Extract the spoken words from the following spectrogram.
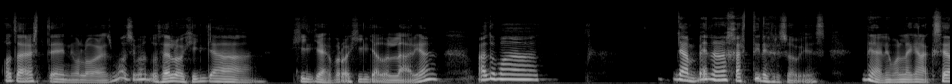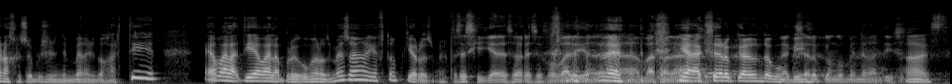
όταν έρθει ο λογαριασμός, είπε το θέλω χίλια, χίλια ευρώ, χίλια δολάρια. Άτομα, μια μπαίνει ένα χαρτί είναι χρυσόβιες. Ναι, λέει, αλλά για να ξέρω να χρησιμοποιήσω την πένα και το χαρτί, έβαλα τι έβαλα προηγούμενο μέσα, γι' αυτό πιερό με. Πόσες χιλιάδες ώρες έχω βάλει για Ναι, να μάθω να. για να ξέρω ποιο είναι το να κουμπί. ξέρω ποιον κουμπί να πατήσω. Μάλιστα.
